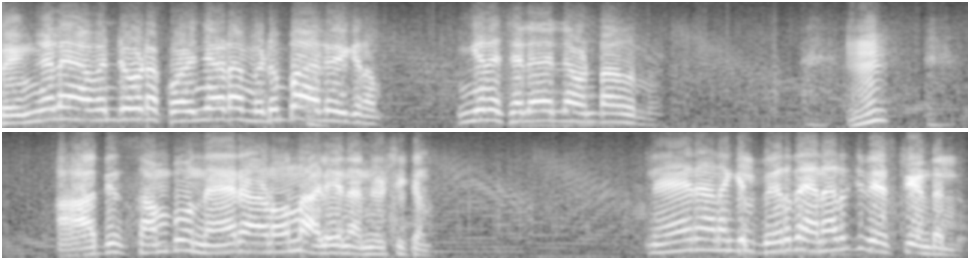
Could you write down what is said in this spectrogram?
പെങ്ങളെ അവന്റെ കൂടെ കൊഴഞ്ഞാടാൻ വിടുമ്പോ ആലോചിക്കണം. ഇങ്ങനെ ചിലതെല്ലാം ഉണ്ടാകുന്നു. ആദ്യം സംഭവം നേരാണോന്ന് അളിയൻ അന്വേഷിക്കണം. നേരാണെങ്കിൽ വെറുതെ എനർജി വേസ്റ്റ് ചെയ്യണ്ടല്ലോ.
